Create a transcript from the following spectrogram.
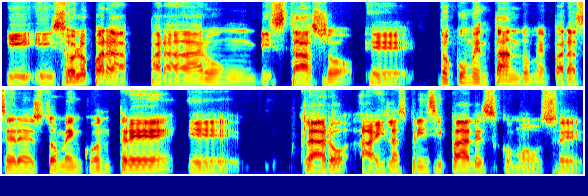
Y, solo para, para dar un vistazo, eh, documentándome para hacer esto, me encontré eh, claro, hay las principales, como se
